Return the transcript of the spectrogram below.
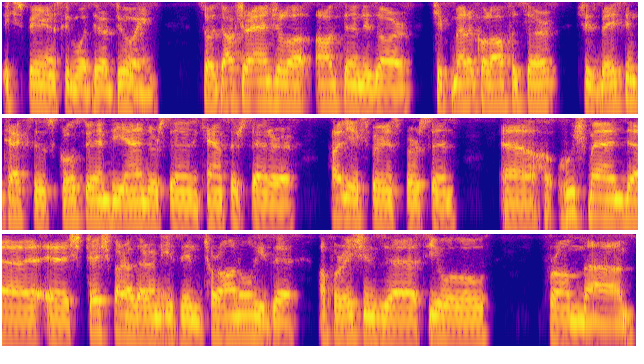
experienced in what they're doing. So, Dr. Angela Ogden is our chief medical officer. She's based in Texas, close to MD Anderson Cancer Center, highly experienced person. Uh, Hooshmand uh, uh, Shesh is in Toronto. He's a operations COO from um,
